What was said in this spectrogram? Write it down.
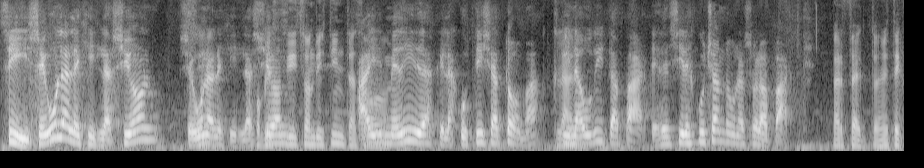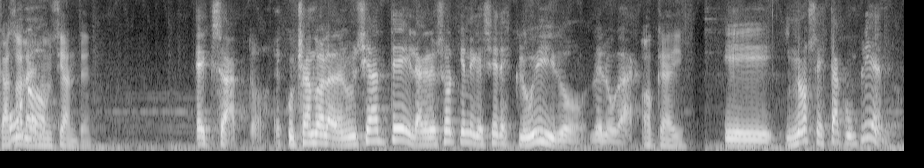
Sí, según la legislación, según la legislación, sí, son distintas. Hay medidas que la justicia toma inaudita parte, es decir, escuchando una sola parte. Perfecto, en este caso a la denunciante. Exacto, escuchando a la denunciante, el agresor tiene que ser excluido del hogar. Ok. Y no se está cumpliendo.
